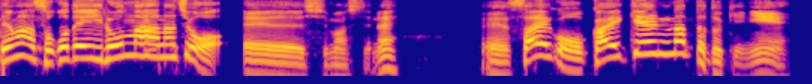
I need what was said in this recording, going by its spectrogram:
で、まあ、そこでいろんな話を、えー、しましてね。えー、最後、お会計になった時に、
